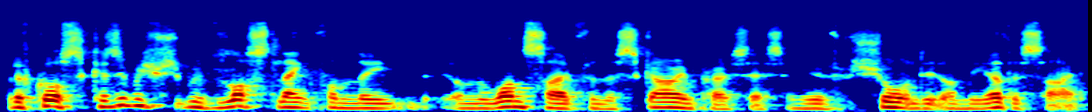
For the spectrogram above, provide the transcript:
But of course, because we've, we've lost length on the on the one side from the scarring process and we've shortened it on the other side,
